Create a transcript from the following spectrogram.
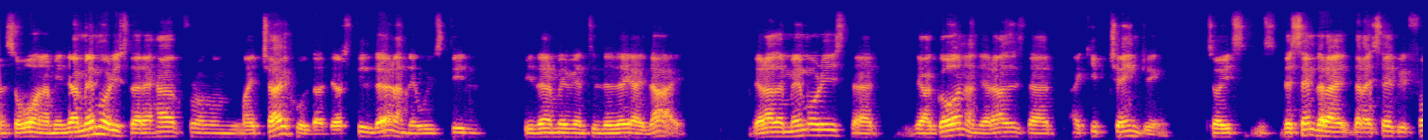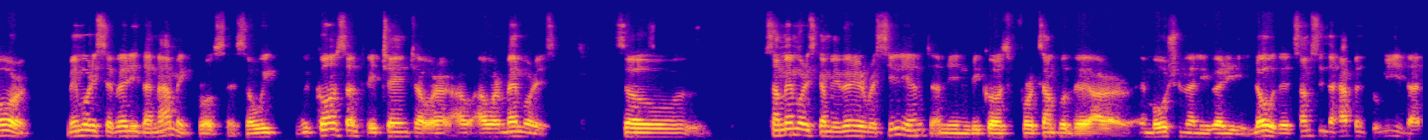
and so on. I mean, there are memories that I have from my childhood that they're still there and they will still be there maybe until the day I die. There are other memories that they are gone, and there are others that I keep changing. So it's, it's the same that I that I said before. Memory is a very dynamic process. So we we constantly change our, our, our memories. So some memories can be very resilient. I mean, because, for example, they are emotionally very loaded. Something that happened to me that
